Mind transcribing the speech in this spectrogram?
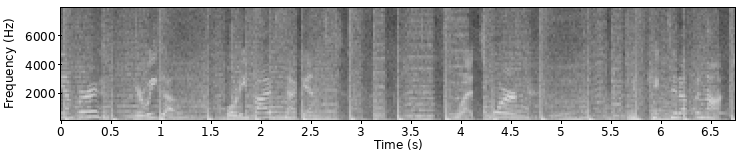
Damper. Here we go. 45 seconds. Let's work. We've kicked it up a notch.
